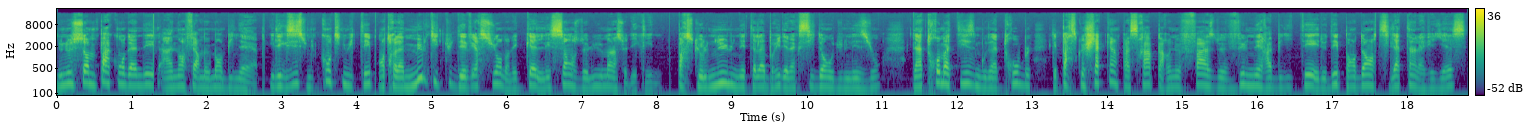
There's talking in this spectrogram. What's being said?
nous ne sommes pas condamnés à un enfermement binaire. Il existe une continuité entre la multitude des versions dans lesquelles l'essence de l'humain se décline parce que nul n'est à l'abri d'un accident ou d'une lésion, d'un traumatisme ou d'un trouble, et parce que chacun passera par une phase de vulnérabilité et de dépendance s'il atteint la vieillesse,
